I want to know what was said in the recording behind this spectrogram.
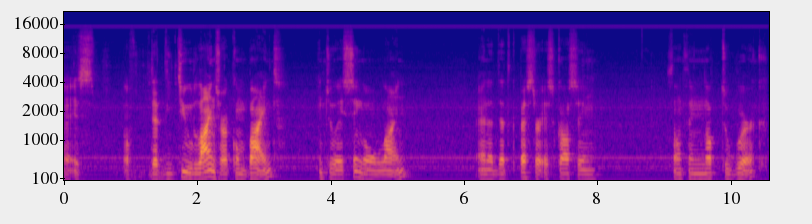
uh, is of that the two lines are combined into a single line and that that capacitor is causing something not to work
